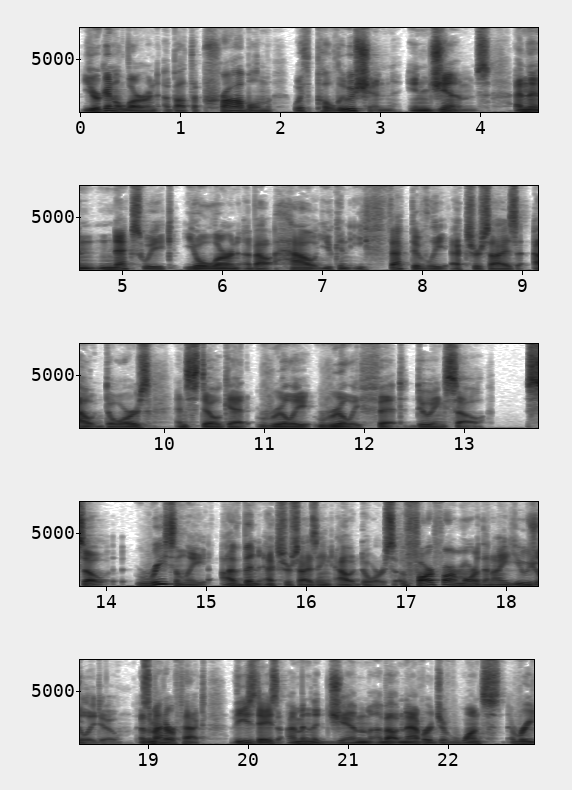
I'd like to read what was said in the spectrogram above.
you're going to learn about the problem with pollution in gyms. And then next week, you'll learn about how you can effectively exercise outdoors and still get really, really fit doing so. So, Recently, I've been exercising outdoors far, far more than I usually do. As a matter of fact, these days I'm in the gym about an average of once every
